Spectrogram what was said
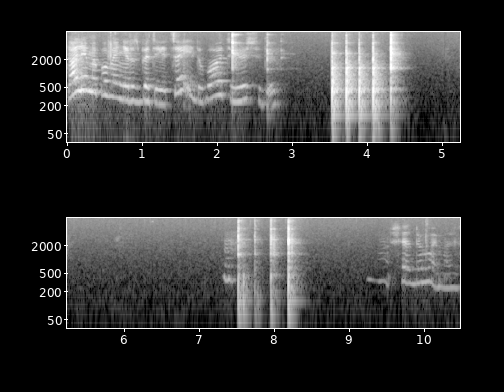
Далі ми повинні розбити яйце і додати його сюди. Ще давай мою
